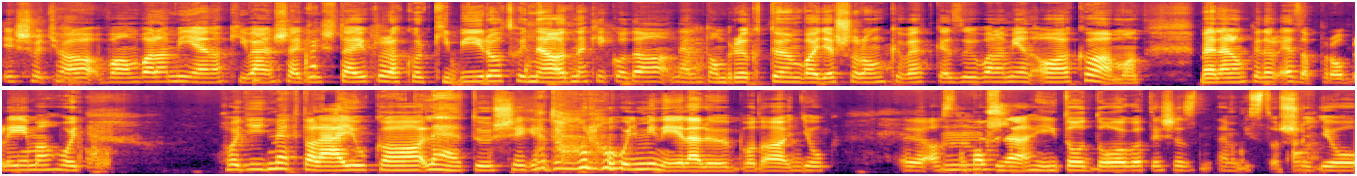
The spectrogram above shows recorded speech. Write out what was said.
És hogyha van valamilyen a kívánságlistájukról, akkor kibírod, hogy ne ad nekik oda, nem tudom, rögtön, vagy a soron következő valamilyen alkalmon? Mert nálunk például ez a probléma, hogy hogy így megtaláljuk a lehetőséget arra, hogy minél előbb odaadjuk azt a Most... dolgot, és ez nem biztos, hogy jó.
